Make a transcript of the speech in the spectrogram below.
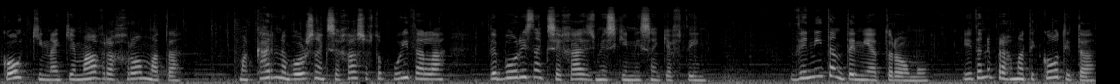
Κόκκινα και μαύρα χρώματα. Μακάρι να μπορούσα να ξεχάσω αυτό που είδα, αλλά δεν μπορείς να ξεχάσεις μια σκηνή σαν κι αυτήν. Δεν ήταν ταινία τρόμου. Ήταν η πραγματικότητα.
